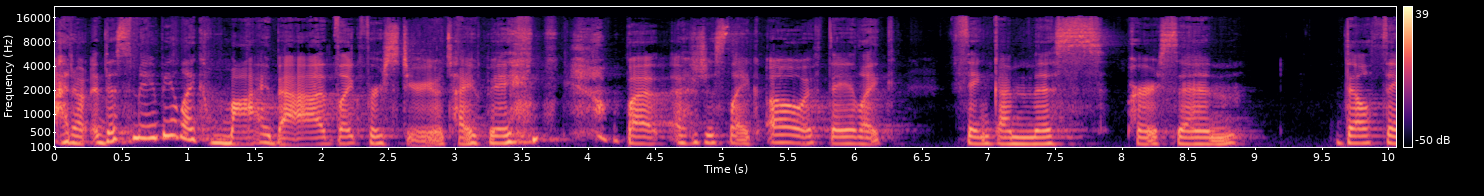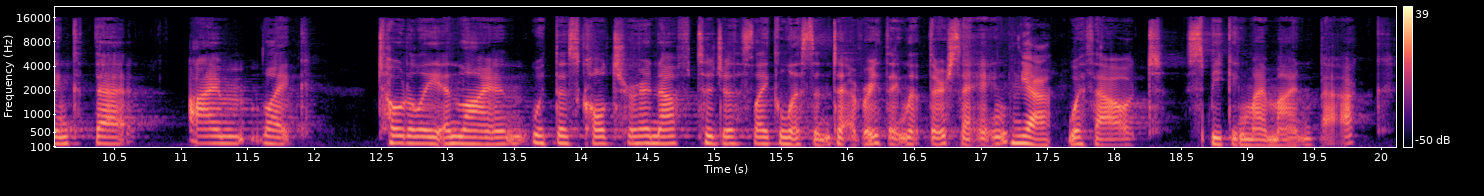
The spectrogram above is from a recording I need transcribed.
I don't this may be like my bad like for stereotyping, but I was just like, oh, if they like think I'm this person, they'll think that I'm like totally in line with this culture enough to just like listen to everything that they're saying. Yeah. Without speaking my mind back.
